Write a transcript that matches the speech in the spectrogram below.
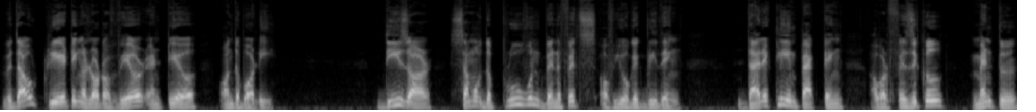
without creating a lot of wear and tear on the body. These are some of the proven benefits of yogic breathing, directly impacting our physical, mental,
